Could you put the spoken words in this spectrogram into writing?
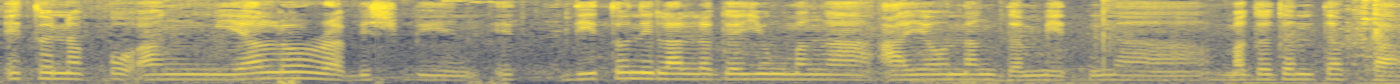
Ito na po ang yellow rubbish bin. It, dito nilalagay yung mga ayaw ng damit na magaganda pa.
